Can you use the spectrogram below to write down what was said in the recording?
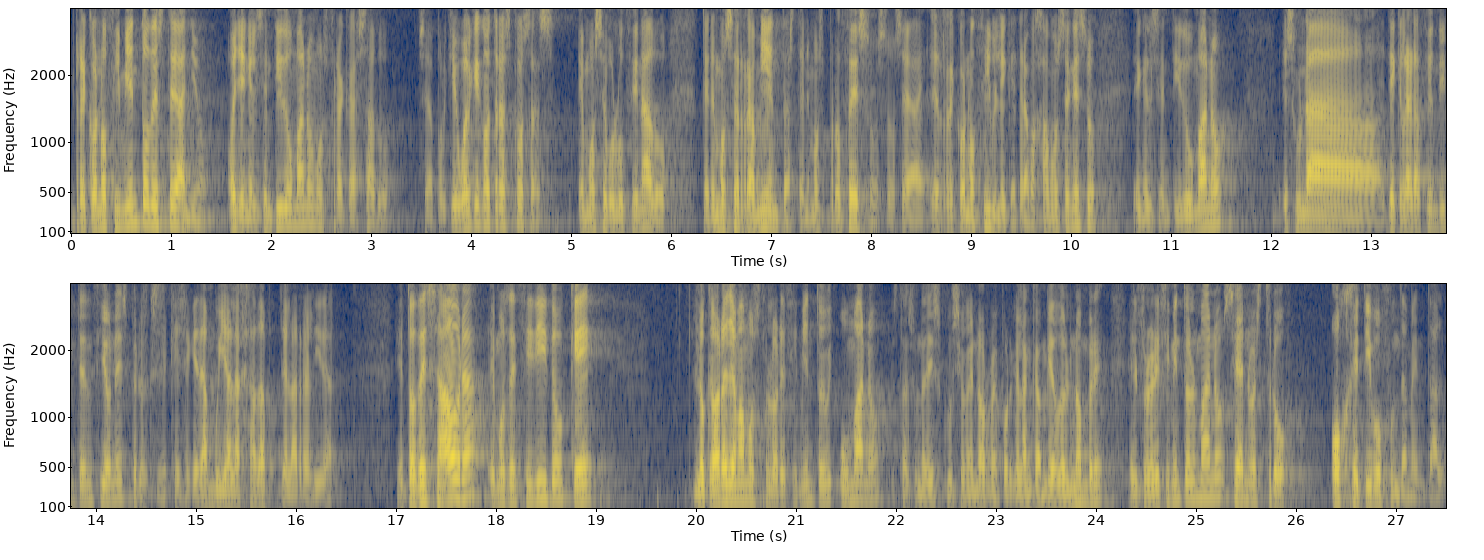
Reconocimiento de este año. Oye, en el sentido humano hemos fracasado. O sea, porque igual que en otras cosas hemos evolucionado, tenemos herramientas, tenemos procesos, o sea, es reconocible que trabajamos en eso, en el sentido humano es una declaración de intenciones, pero que se queda muy alejada de la realidad. Entonces, ahora hemos decidido que lo que ahora llamamos florecimiento humano, esta es una discusión enorme porque le han cambiado el nombre, el florecimiento humano sea nuestro objetivo fundamental.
